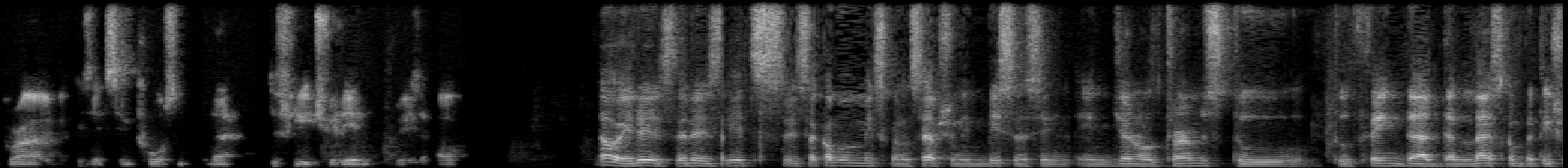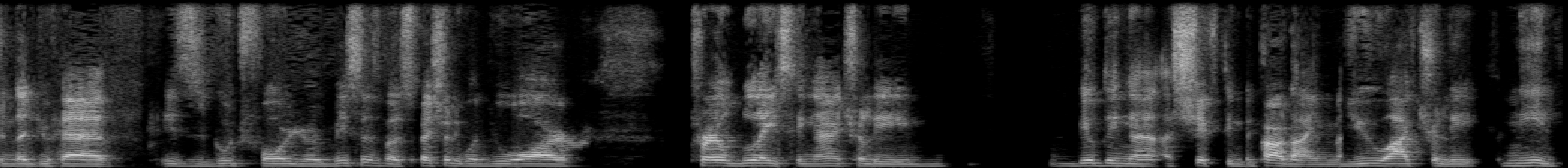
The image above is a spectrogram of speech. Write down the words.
grow because it's important for the, the future of the industry as a whole. No, it is. It is. It's it's a common misconception in business in, in general terms to to think that the less competition that you have is good for your business, but especially when you are trailblazing, actually building a, a shift in the paradigm, you actually need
